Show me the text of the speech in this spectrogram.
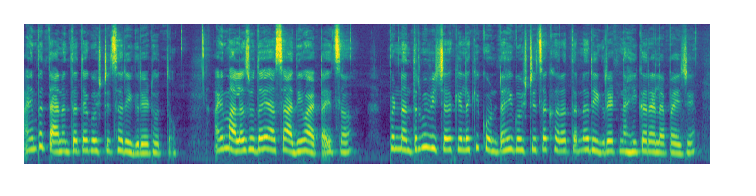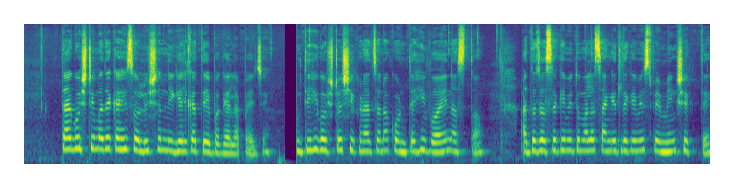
आणि पण त्यानंतर त्या गोष्टीचा रिग्रेट होतो. आणि मलासुद्धा हे असं आधी वाटायचं पण नंतर मी विचार केला की कोणत्याही गोष्टीचं खरं तर ना रिग्रेट नाही करायला पाहिजे. त्या गोष्टीमध्ये काही सोल्युशन निघेल का ते बघायला पाहिजे. कोणतीही गोष्ट शिकण्याचं ना कोणतंही वय नसतं. आता जसं की मी तुम्हाला सांगितलं की मी स्विमिंग शिकते.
